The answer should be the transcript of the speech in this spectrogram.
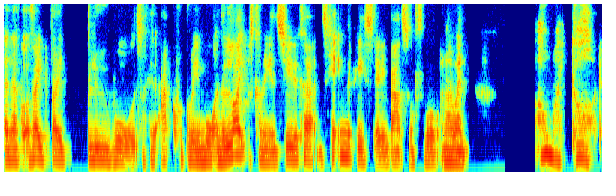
and I've got a very, very blue wall. It's like an aqua green wall. And the light was coming in through the curtains, hitting the peace lily and bouncing off the wall. And I went, oh my God,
